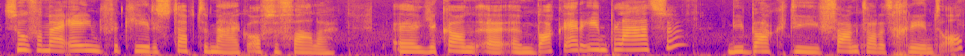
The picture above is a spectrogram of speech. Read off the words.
Ze hoeven maar één verkeerde stap te maken of ze vallen. Uh, je kan uh, een bak erin plaatsen. Die bak die vangt dan het grind op.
